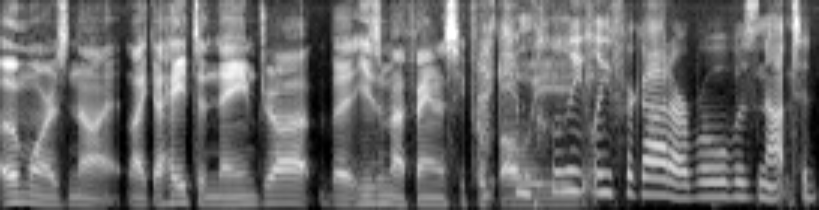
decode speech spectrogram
Omar is not. Like I hate to name drop, but he's in my fantasy football I league. completely forgot our rule was not to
